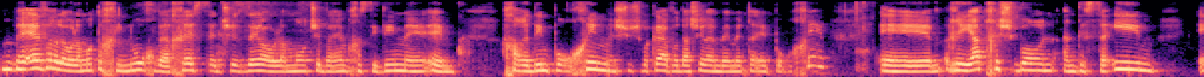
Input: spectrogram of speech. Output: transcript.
מעבר לעולמות החינוך והחסד, שזה העולמות שבהם חסידים הם. חרדים פורחים, ששווקי העבודה שלהם באמת אה, פורחים, אה, ראיית חשבון, הנדסאים, אה,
